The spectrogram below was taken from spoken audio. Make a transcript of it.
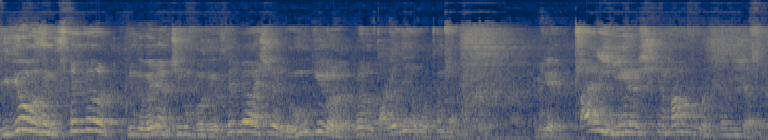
이게 무슨 설명을, 그러니까 왜냐면 지금 보세요. 설명할 시간이 너무 길어요. 그러면 다른 일을 못 한단 말이에요. 이게 빨리 이해를 시키는 방법을 찾으셔야 돼요.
